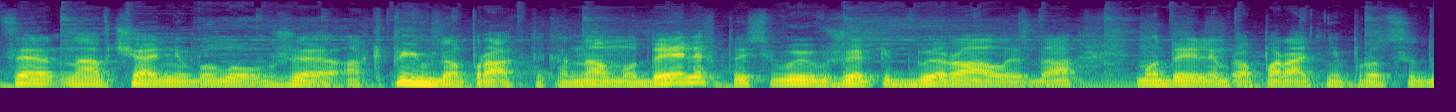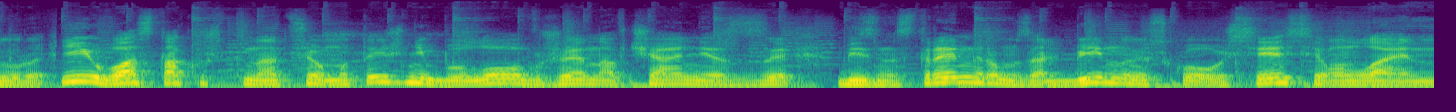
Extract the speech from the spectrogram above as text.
це навчання було вже активна практика на моделях. Тобто ви вже підбирали да, моделям апаратні процедури. І у вас також на цьому тижні було вже навчання з бізнес-тренером, з Альбіною, з коуч-сесії, онлайн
